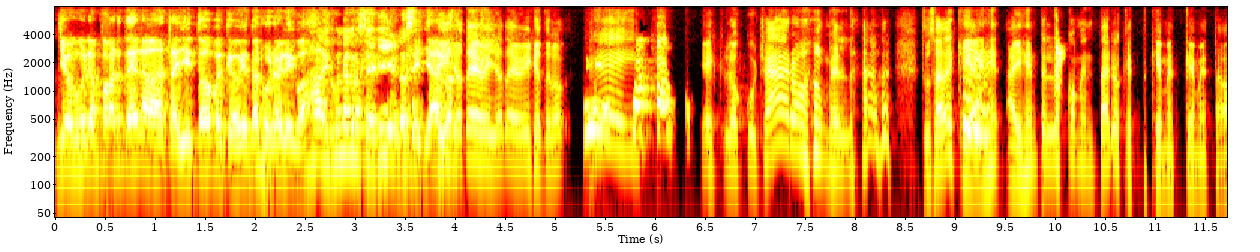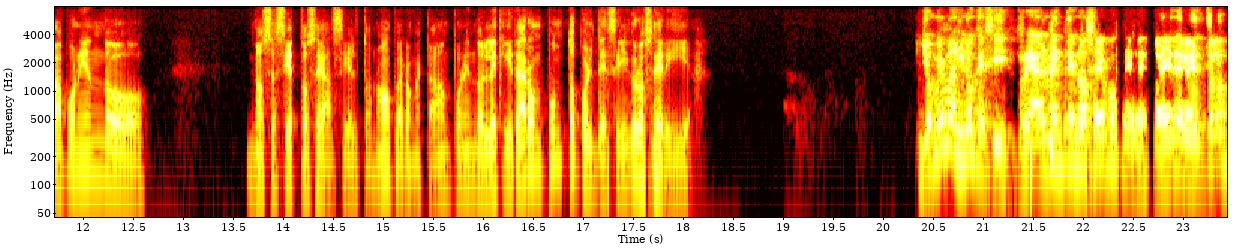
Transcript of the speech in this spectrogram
Yo en una parte de la batalla y todo me quedo viendo al jurado y le digo, ah, dijo una grosería, lo Sí, señalo. yo te vi, yo te vi, que tú lo, ¡ey! es- Lo escucharon, ¿verdad? Tú sabes que hay gente en los comentarios que, que me, que me estaba poniendo, no sé si esto sea cierto o no, pero me estaban poniendo, le quitaron punto por decir grosería. Yo me imagino que sí, realmente no sé, porque después del evento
